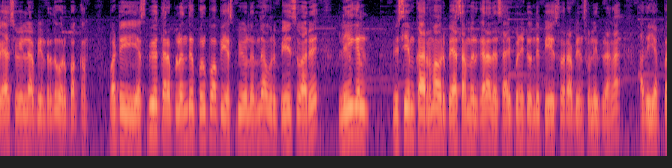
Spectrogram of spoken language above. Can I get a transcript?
பேசவே இல்லை அப்படின்றது ஒரு பக்கம். பட் எஸ்பிஓ தரப்புலேருந்து ப்ரூஃப் ஆஃப் எஸ்பிஓலேருந்து அவர் பேசுவார். லீகல் விஷயம் காரணமாக அவர் பேசாமல் இருக்கார். அதை சரி பண்ணிவிட்டு வந்து பேசுவார் அப்படின்னு சொல்லியிருக்கிறாங்க. அது எப்போ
